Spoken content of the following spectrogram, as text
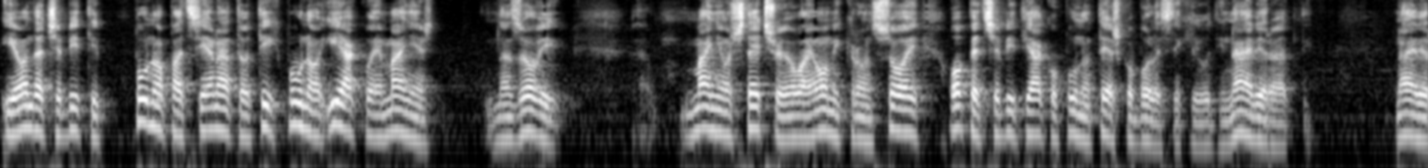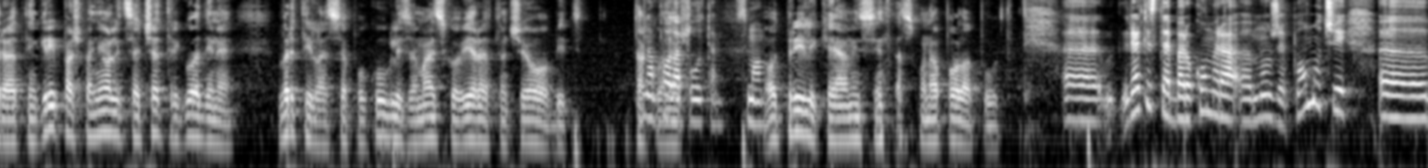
I onda će biti puno pacijenata od tih puno, iako je manje, nazovi, manje oštećuje ovaj omikron soj, opet će biti jako puno teško bolesnih ljudi, najvjerojatniji. Najvjerojatniji. Gripa španjolica četiri godine vrtila se po kugli zemaljsko, vjerojatno će ovo biti tako na pola puta smo. Otprilike ja mislim da smo na pola puta. E, rekli ste barokomara e, može pomoći. E,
